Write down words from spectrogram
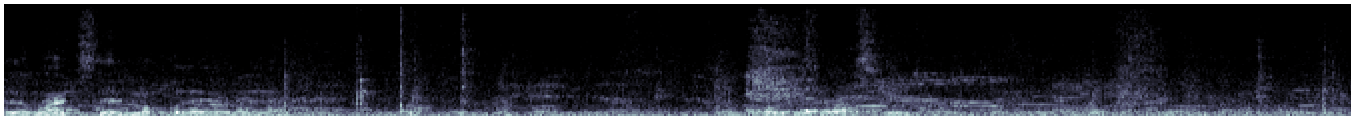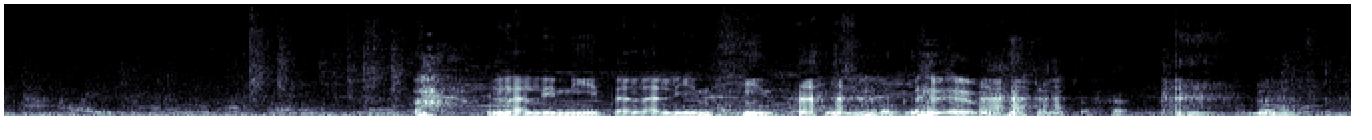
el wax del moco de gorila. Vacío. En la linita, en la linita.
